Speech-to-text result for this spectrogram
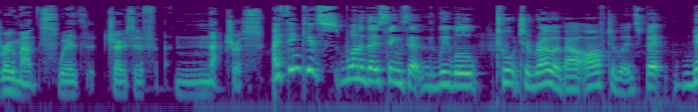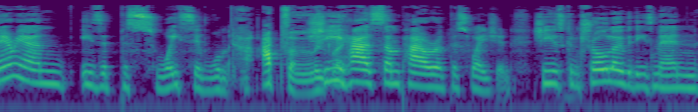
romance with Joseph Nattrass. I think it's one of those things that we will talk to Ro about afterwards, but Mary Ann is a persuasive woman. Absolutely. She has some power of persuasion. She has control over these men,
